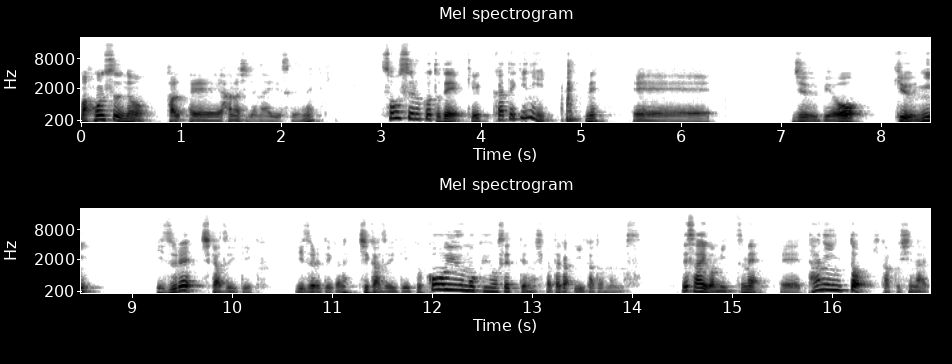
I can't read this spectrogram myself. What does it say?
まあ、本数のか、えー、話じゃないですけどね。そうすることで、結果的にね、えー、10秒9にいずれ近づいていく。いずれというかね、近づいていく。こういう目標設定の仕方がいいかと思います。で、最後3つ目、えー、他人と比較しない。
